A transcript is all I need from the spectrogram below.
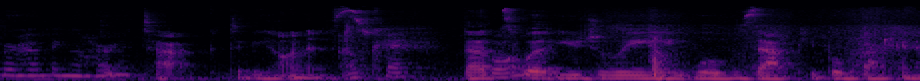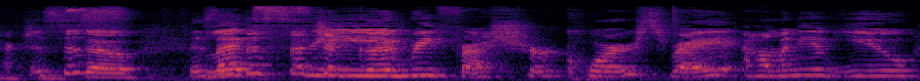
that are having a heart attack. To be honest, Okay. that's cool. what usually will zap people back in action. Is this- so Let's this such see. a good refresher course, right? How many of you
